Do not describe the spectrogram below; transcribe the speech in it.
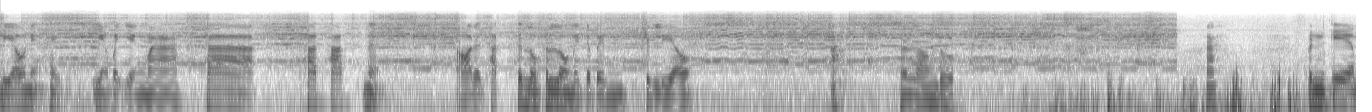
เลี้ยวเนี่ยให้เอียงไปเอียงมา ถ้าถ้าทัชเนี่ย อ๋อเดี๋ยวทัดขึ้นลงขึ้นลงเนี่ยจะเป็นเป็นเลี้ยวอะเราลองดูนะเป็นเกม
